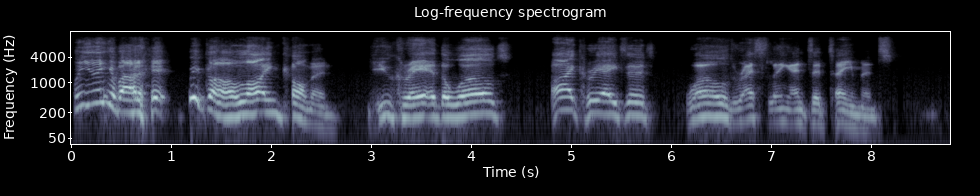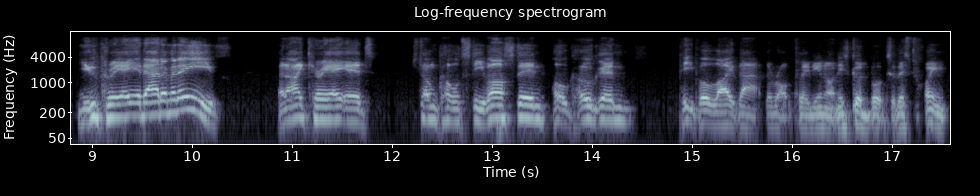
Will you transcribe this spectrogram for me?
When you think about it, we've got a lot in common. You created the world. I created World Wrestling Entertainment. You created Adam and Eve, and I created Stone Cold Steve Austin, Hulk Hogan, people like that. The Rock clearly not in his good books at this point.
